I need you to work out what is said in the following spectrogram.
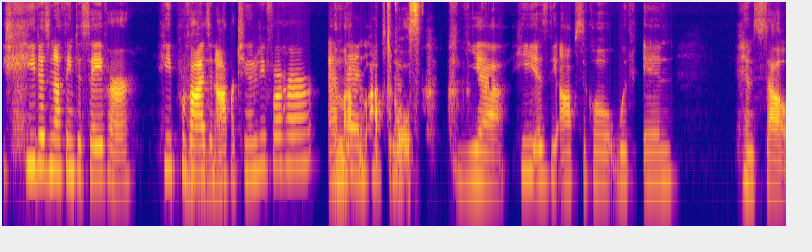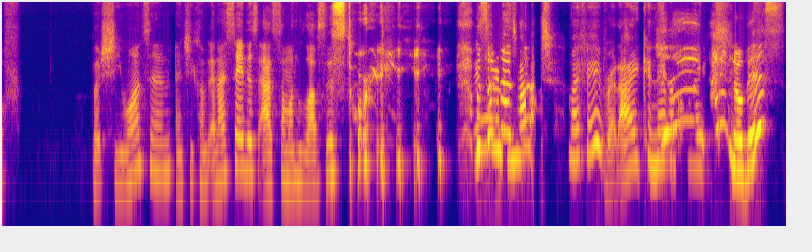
He does nothing to save her. He provides mm-hmm. an opportunity for her and, and then obstacles. Just, yeah, he is the obstacle within himself. But she wants him and she comes and I say this as someone who loves this story. but sometimes not my favorite. I can never yeah, quite I didn't know this.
